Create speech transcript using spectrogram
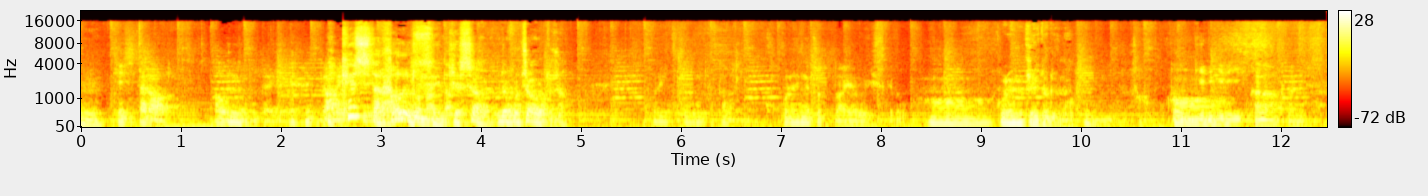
うん消したらアウトみたいで、あ消したらアウトなんだ。消しちゃうでこっちアウトじゃん。これ一応多分ここら辺がちょっと危ういですけど。これも消えとるよな。こうギリギリかなって感じです。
